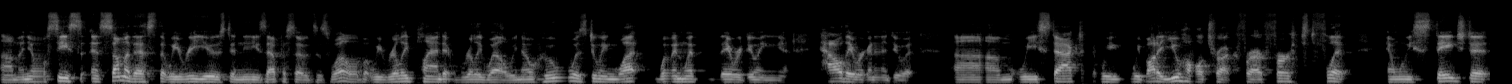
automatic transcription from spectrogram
Um, and you'll see some of this that we reused in these episodes as well, but we really planned it really well. We know who was doing what, when, when they were doing it, how they were going to do it. Um, we stacked, we, we bought a U-Haul truck for our first flip and we staged it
